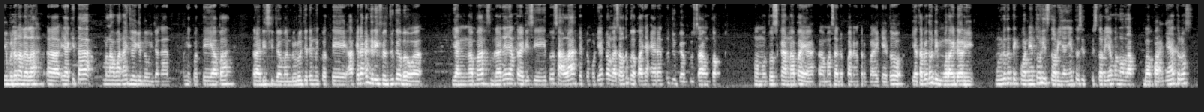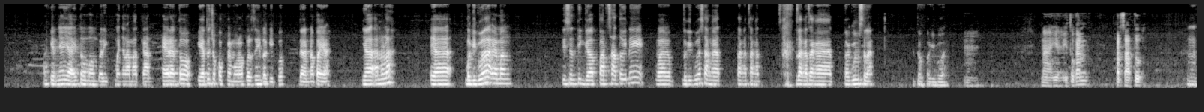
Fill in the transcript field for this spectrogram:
yang benar adalah uh, ya kita melawan aja gitu jangan mengikuti apa tradisi zaman dulu jadi mengikuti. Akhirnya kan di reveal juga bahwa yang apa sebenarnya yang tradisi itu salah dan kemudian kalau nggak salah tuh bapaknya Eren tuh juga berusaha untuk memutuskan apa ya eh, masa depan yang terbaik yaitu ya tapi itu dimulai dari mungkin titik poinnya itu historianya itu historia menolak bapaknya terus akhirnya ya itu memberi menyelamatkan Eren tuh ya itu cukup memorable sih bagiku. Dan apa ya ya anulah ya bagi gue emang season 3 part 1 ini bagi gue sangat sangat sangat sangat sangat bagus lah itu bagi gue hmm. nah ya itu kan part 1 hmm.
